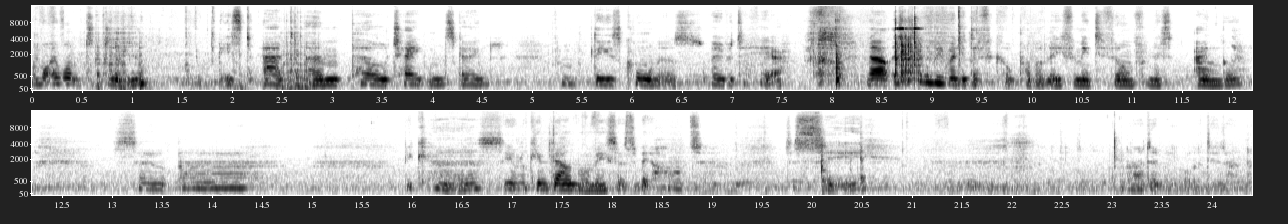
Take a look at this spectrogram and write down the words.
and what I want to do is to add um, pearl chains going from these corners over to here. Now this is going to be really difficult probably for me to film from this angle. So, uh, because you're looking down on me so it's a bit hard to, to see. No, I don't really want to do that, do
